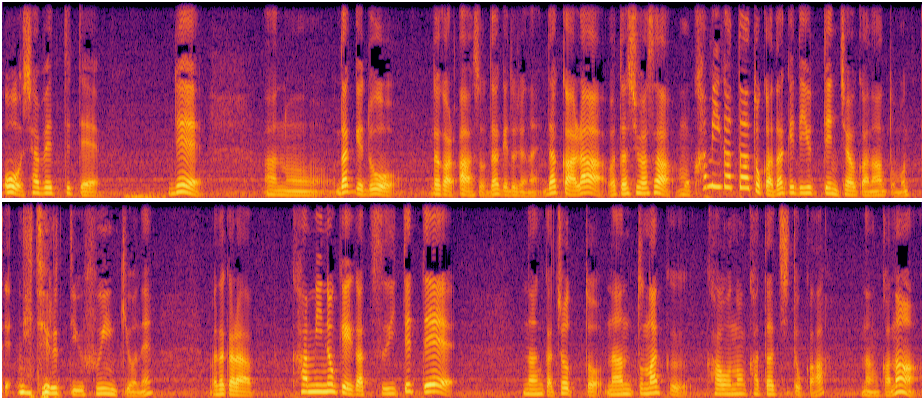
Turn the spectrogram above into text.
を喋っててであのだけどだからあそうだけどじゃない。だから私はさもう髪型とかだけで言ってんちゃうかなと思って 似てるっていう雰囲気をね、ま、だから髪の毛がついててなんかちょっとなんとなく顔の形とかなんかな。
